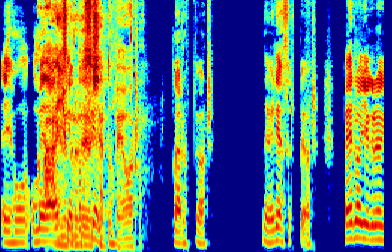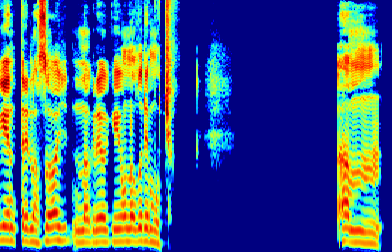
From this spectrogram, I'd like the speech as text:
es humedad ah, de 100%. Creo que debe ser peor. Claro, es peor. Debería ser peor. Pero yo creo que entre los dos no creo que uno dure mucho. en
